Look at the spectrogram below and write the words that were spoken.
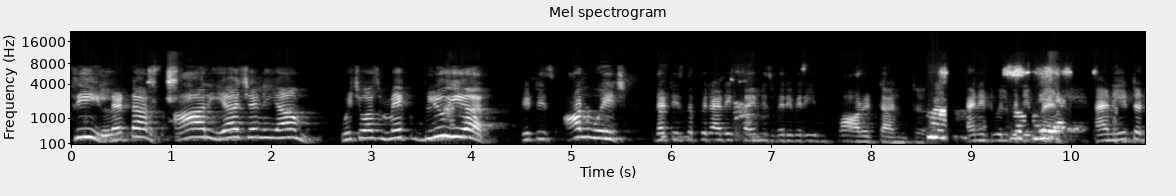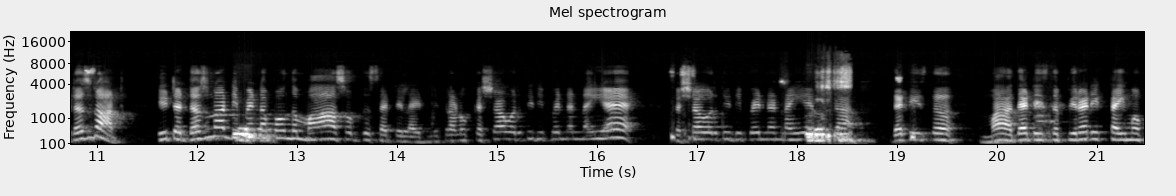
three letters r h and m which was make blue here it is on which that is the periodic time is very very important and it will be depend and it does not it does not depend upon the mass of the satellite मित्रांनो कशावरती डिपेंडंट नाही आहे कशावरती डिपेंडंट नाही आहे बघा that is the ma that is the periodic time of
